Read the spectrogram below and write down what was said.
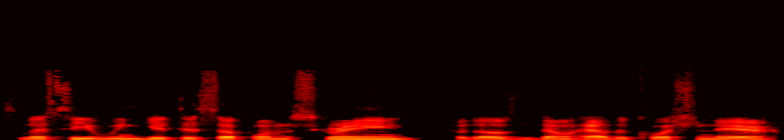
So let's see if we can get this up on the screen for those that don't have the questionnaire.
